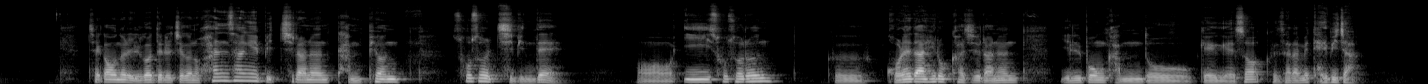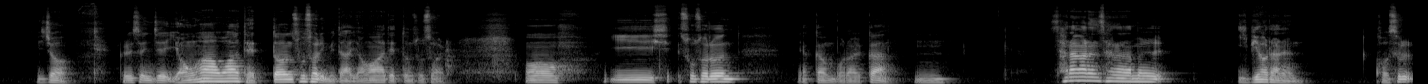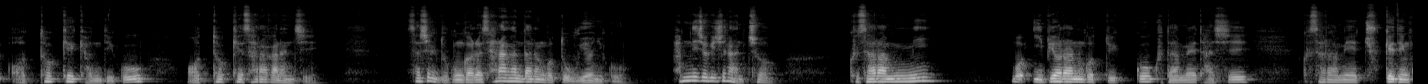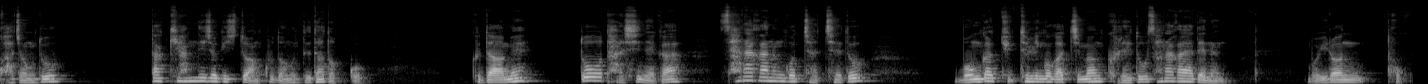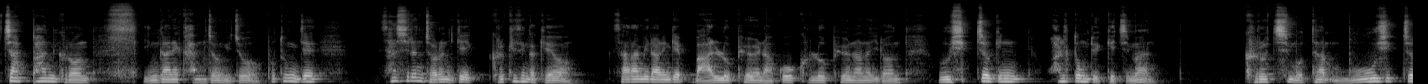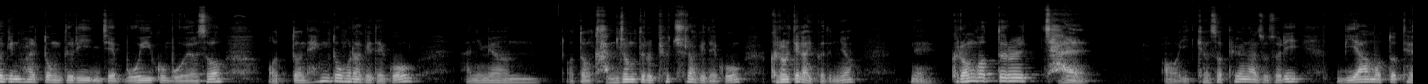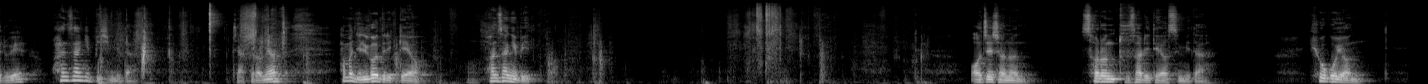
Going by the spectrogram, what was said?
제가 오늘 읽어드릴 책은 환상의 빛이라는 단편 소설집인데, 어, 이 소설은 그 고레다 히로카즈라는 일본 감독에 의해서 그 사람의 데뷔작이죠. 그래서 이제 영화화 됐던 소설입니다. 영화화 됐던 소설. 어, 이 소설은 약간 뭐랄까, 음, 사랑하는 사람을 이별하는 것을 어떻게 견디고 어떻게 살아가는지. 사실 누군가를 사랑한다는 것도 우연이고 합리적이진 않죠. 그 사람이 뭐 이별하는 것도 있고 그 다음에 다시 그 사람이 죽게 된 과정도 딱히 합리적이지도 않고 너무 느닷없고 그 다음에 또 다시 내가 살아가는 것 자체도 뭔가 뒤틀린 것 같지만 그래도 살아가야 되는 뭐 이런 복잡한 그런 인간의 감정이죠. 보통 이제 사실은 저는 이게 그렇게 생각해요. 사람이라는 게 말로 표현하고 글로 표현하는 이런 의식적인 활동도 있겠지만 그렇지 못한 무의식적인 활동들이 이제 모이고 모여서 어떤 행동을 하게 되고 아니면 어떤 감정들을 표출하게 되고 그럴 때가 있거든요. 네. 그런 것들을 잘 어, 익혀서 표현한 소설이 미야모토 테루의 환상의 빛입니다. 자, 그러면 한번 읽어 드릴게요. 환상의 빛. 어제 저는 32살이 되었습니다. 효고현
